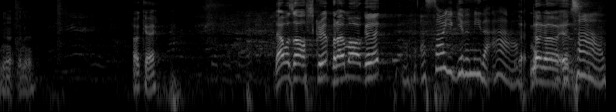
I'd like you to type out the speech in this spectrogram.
You're not gonna. Okay. That was off script, but I'm all good. I saw you giving me the eye. No, no, the it's time.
